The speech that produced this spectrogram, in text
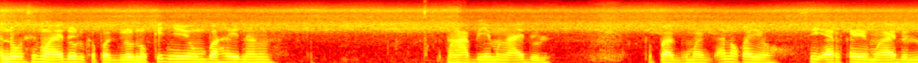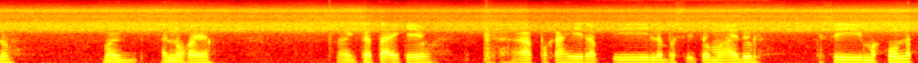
Ano kasi mga idol, kapag lunukin nyo yung bahay ng mga bi mga idol, kapag mag ano kayo, CR kayo mga idol no, mag ano kayo, magtatay kayo, napakahirap ilabas ito mga idol, kasi makunat.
